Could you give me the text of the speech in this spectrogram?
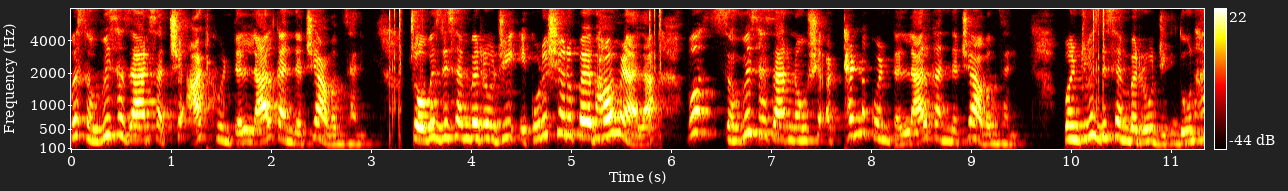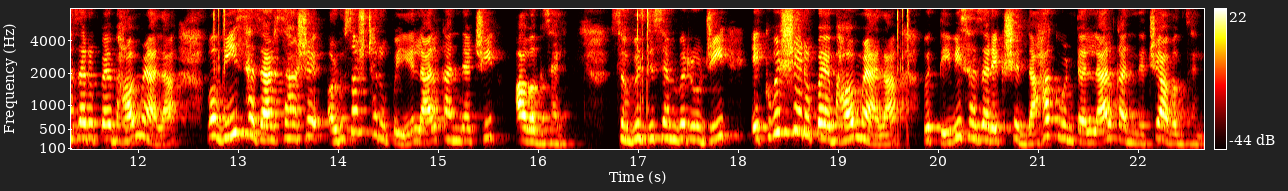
व सव्वीस हजार सातशे आठ क्विंटल लाल कांद्याची आवक झाली. चोवीस डिसेंबर रोजी एकोणीसशे रुपये भाव मिळाला व सव्वीस हजार नऊशे अठ्ठ्याण्णव क्विंटल लाल कांद्याची आवक झाली. पंचवीस डिसेंबर रोजी दोन हजार रुपये भाव मिळाला व वीस हजार सहाशे अडुसष्ट रुपये लाल कांद्याची आवक झाली. सव्वीस डिसेंबर रोजी एकवीसशे रुपये भाव मिळाला व तेवीस हजार एकशे दहा क्विंटल लाल कांद्याची आवक झाली.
